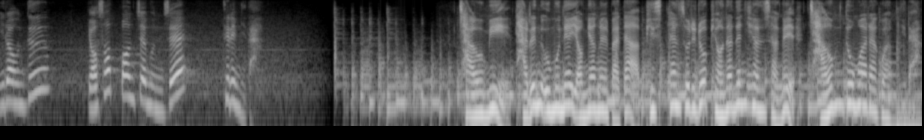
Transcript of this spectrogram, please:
2라운드 여섯 번째 문제 드립니다. 자음이 다른 음운의 영향을 받아 비슷한 소리로 변하는 현상을 자음 동화라고 합니다.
